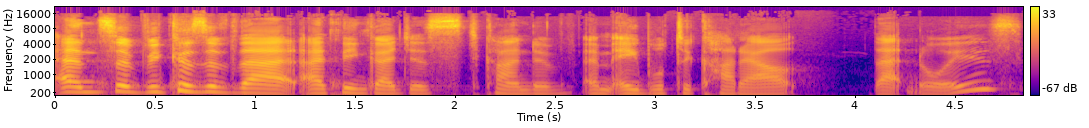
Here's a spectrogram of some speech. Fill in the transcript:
and so because of that, I think I just kind of am able to cut out that noise.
